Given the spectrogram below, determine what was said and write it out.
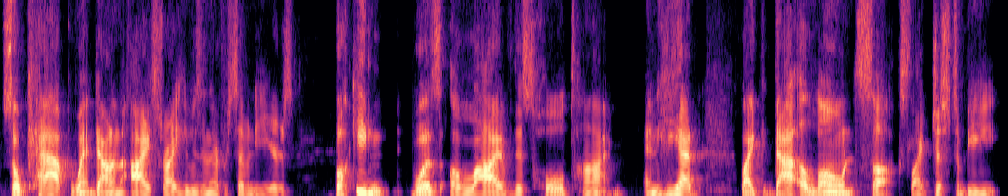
so Cap went down in the ice, right? He was in there for 70 years. Bucky was alive this whole time. And he had like that alone sucks. Like just to be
